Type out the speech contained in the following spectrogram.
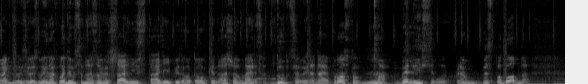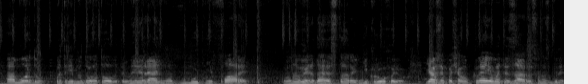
Так, друзі, ось ми знаходимося на завершальній стадії підготовки нашого мерса. Дубця виглядає просто белісімо, прям безподобно. А морду потрібно доготовити. В неї реально мутні фари. Вона виглядає старою нікрухою. Я вже почав обклеювати. Зараз у нас буде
